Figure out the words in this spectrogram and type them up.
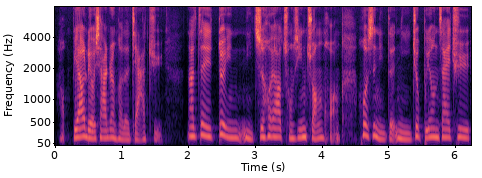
好，不要留下任何的家具。那这对你之后要重新装潢，或是你的，你就不用再去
